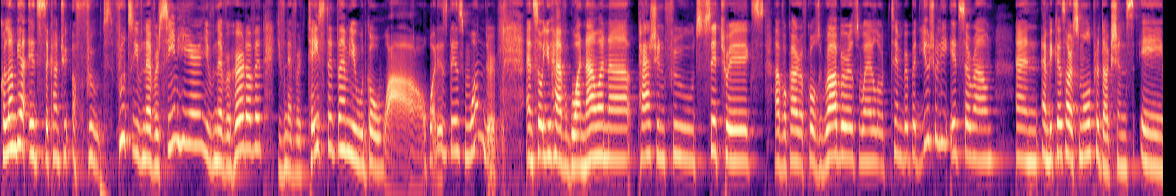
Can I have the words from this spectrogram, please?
Colombia, it's a country of fruits. Fruits you've never seen here, you've never heard of it, you've never tasted them. You would go, wow, what is this wonder? And so you have guanabana, passion fruits, citrus, avocado, of course, rubber as well, or timber, but usually it's around and, and because our small productions, a,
